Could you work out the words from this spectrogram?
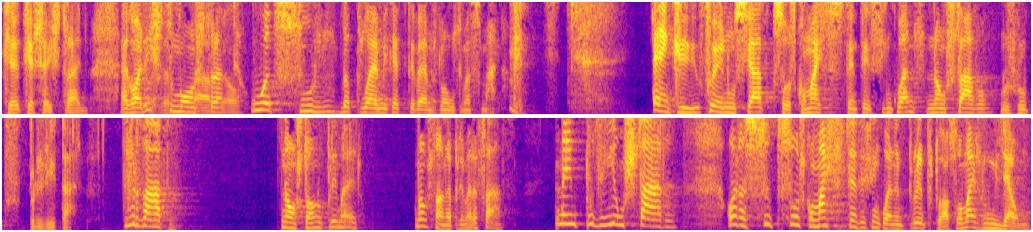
que, que achei estranho. Agora, isto demonstra o absurdo da polémica que tivemos na última semana. Em que foi anunciado que pessoas com mais de 75 anos não estavam nos grupos prioritários. Verdade. Não estão no primeiro. Não estão na primeira fase. Nem podiam estar. Ora, se pessoas com mais de 75 anos em Portugal são mais de um milhão,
